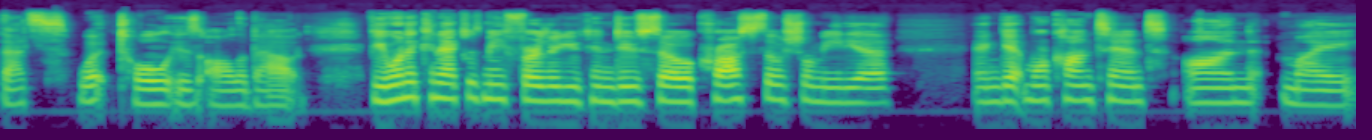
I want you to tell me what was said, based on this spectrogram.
that's what Toll is all about. If you want to connect with me further, you can do so across social media and get more content on my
